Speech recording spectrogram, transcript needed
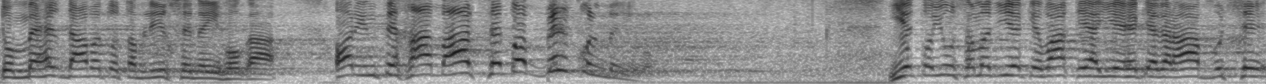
تو محض دعوت و تبلیغ سے نہیں ہوگا اور انتخابات سے تو بالکل نہیں ہوگا۔ یہ تو یوں سمجھئے کہ واقعہ یہ ہے کہ اگر آپ مجھ سے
